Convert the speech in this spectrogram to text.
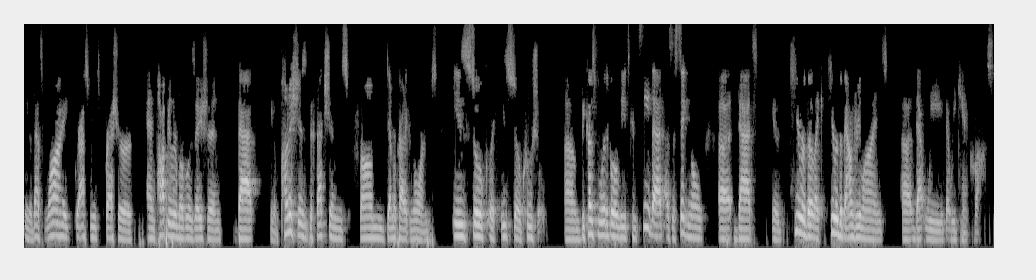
you know that's why grassroots pressure and popular mobilization that you know punishes defections from democratic norms is so like is so crucial um, because political elites can see that as a signal uh, that you know here are the like here are the boundary lines uh, that we that we can't cross.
